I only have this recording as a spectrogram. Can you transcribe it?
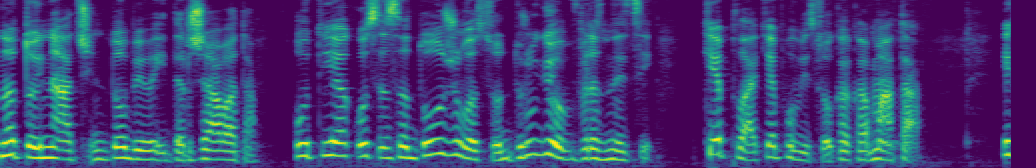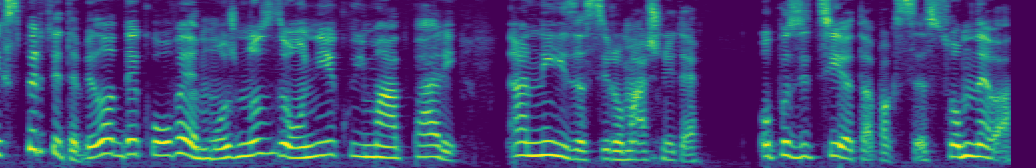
На тој начин добива и државата. Оти ако се задолжува со други обврзници, ќе плаќа повисока камата. Експертите велат дека ова е можност за оние кои имаат пари, а не и за сиромашните. Опозицијата пак се сомнева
